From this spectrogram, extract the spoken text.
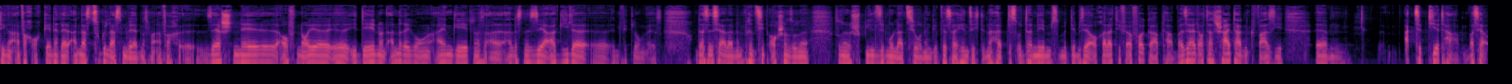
Dinge einfach auch generell anders zugelassen werden, dass man einfach äh, sehr schnell auf neue äh, Ideen und Anregungen eingeht und dass alles eine sehr agile äh, Entwicklung ist. Und das ist ja dann im Prinzip auch schon so eine, so eine Spielsimulation in gewisser Hinsicht innerhalb des Unternehmens, mit dem sie ja auch relativ Erfolg gehabt haben, weil sie halt auch das Scheitern quasi ähm, akzeptiert haben, was ja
